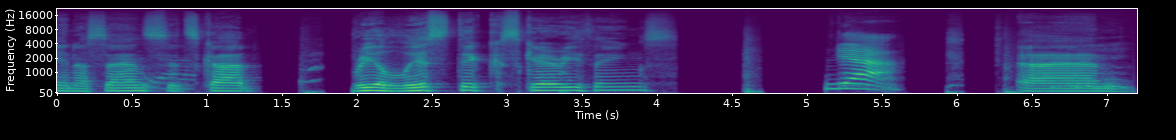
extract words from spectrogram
in a sense. It's got realistic scary things Yeah. and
